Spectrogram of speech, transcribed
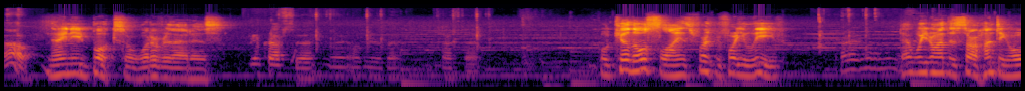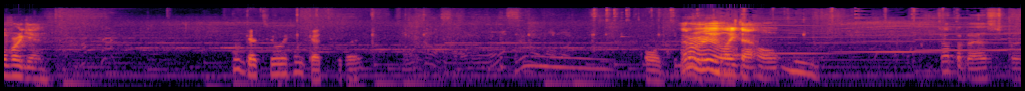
Oh, Now you need books or whatever that is. I can craft that. Alright, I'll do that. Craft that. Well, kill those slimes first before you leave. That way you don't have to start hunting over again. We'll get to it. We'll get to it. Oh, I don't really like that ult. It's not the best, but.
